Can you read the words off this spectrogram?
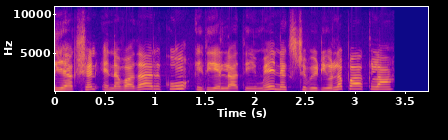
ரியாக்ஷன் என்னவா தான் இருக்கும்? இது எல்லாத்தையுமே நெக்ஸ்ட் வீடியோவில் பார்க்கலாம்.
